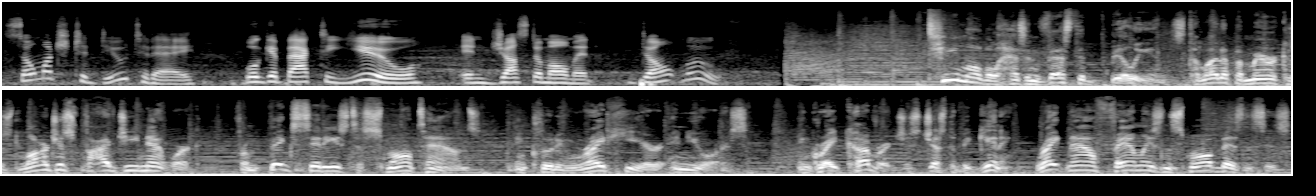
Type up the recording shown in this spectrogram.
So much to do today. We'll get back to you in just a moment. Don't move. T-Mobile has invested billions to light up America's largest 5G network from big cities to small towns, including right here in yours. And great coverage is just the beginning. Right now, families and small businesses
